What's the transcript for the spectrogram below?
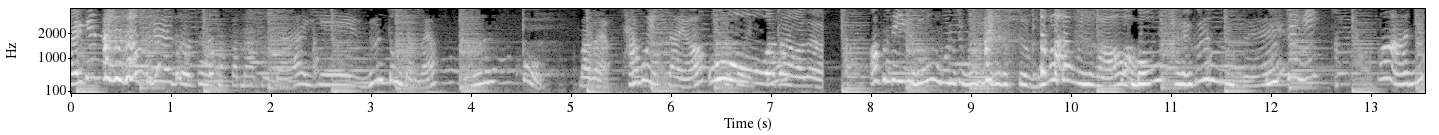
알겠는데. 그래야죠. 자, 잠깐만 보자. 이게 눈동자인가요? 눈, 코. 맞아요. 자고 있어요. 오 자고 있고. 맞아요 맞아요. 아, 근데 이게 너무 뭔지 모르게 그렸어요. 뭐가 자고 있는 거야? 아, 너무 잘 그렸는데. 올챙이? 아 아니요?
